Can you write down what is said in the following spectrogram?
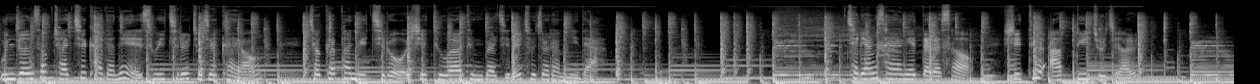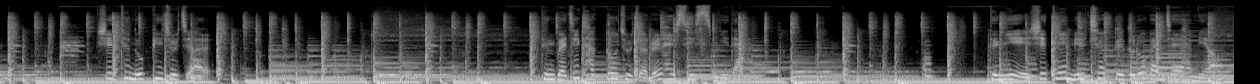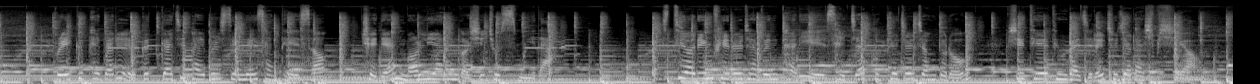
운전석 좌측 하단에 스위치를 조작하여 적합한 위치로 시트와 등받이를 조절합니다. 차량 사양에 따라서 시트 앞뒤 조절, 시트 높이 조절, 등받이 각도 조절을 할 수 있습니다. 등이 시트에 밀착되도록 앉아야 하며 브레이크 페달을 끝까지 밟을 수 있는 상태에서 최대한 멀리 하는 것이 좋습니다. 스티어링 휠을 잡은 팔이 살짝 굽혀질 정도로 시트의 등받이를 조절하십시오.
